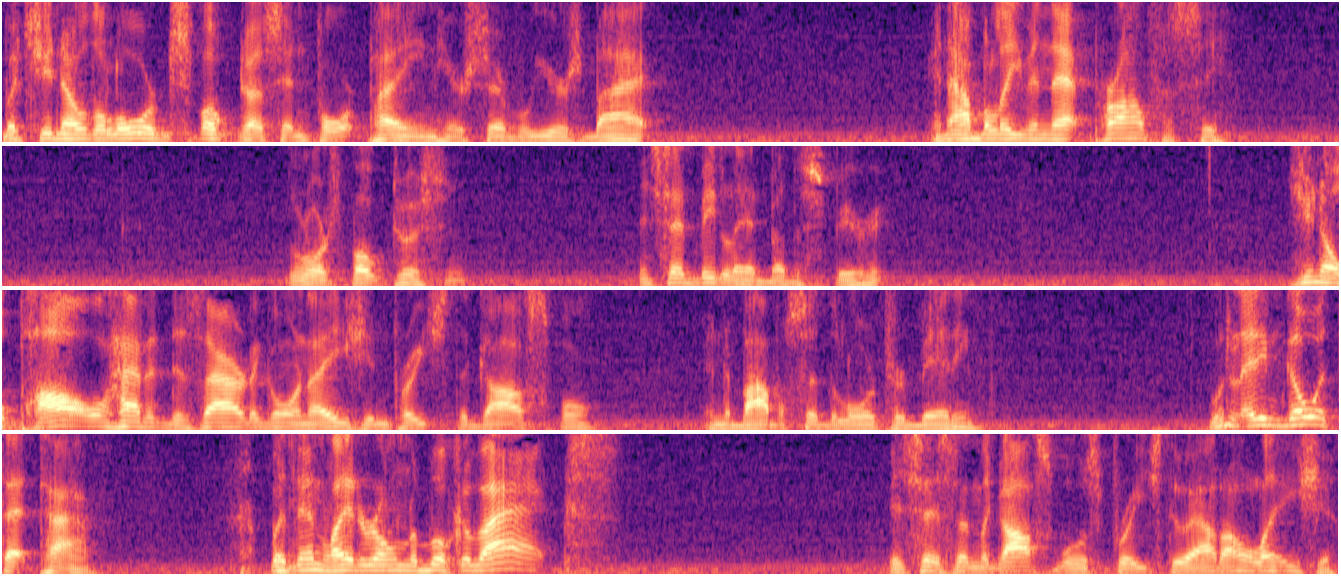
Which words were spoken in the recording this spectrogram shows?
But you know, the Lord spoke to us in Fort Payne here several years back. And I believe in that prophecy. The Lord spoke to us and, and said, Be led by the Spirit. Do you know Paul had a desire to go in Asia and preach the gospel? And the Bible said the Lord forbid him. Wouldn't let him go at that time. But then later on in the book of Acts, it says, and the gospel was preached throughout all Asia.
